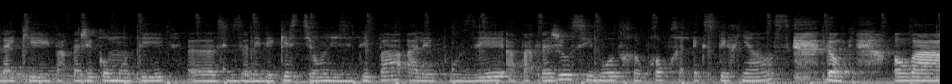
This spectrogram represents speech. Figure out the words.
likez, partagez, commentez. Euh, si vous avez des questions, n'hésitez pas à les poser, à partager aussi votre propre expérience. Donc, on va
